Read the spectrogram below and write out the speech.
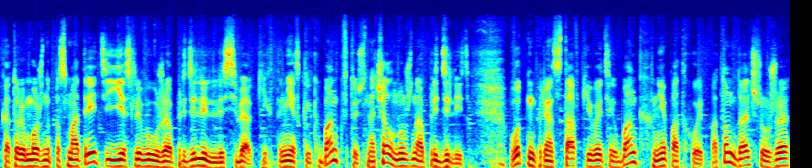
которые можно посмотреть, и если вы уже определили для себя каких-то несколько банков, то есть сначала нужно определить. Вот, например, ставки в этих банках мне подходят. Потом дальше уже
